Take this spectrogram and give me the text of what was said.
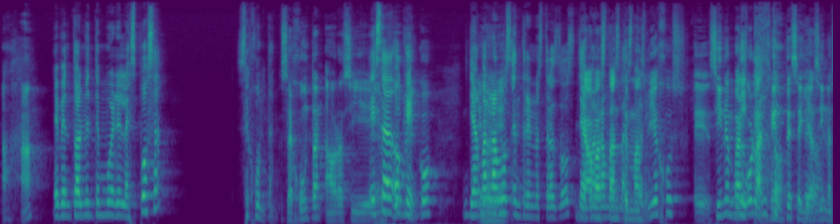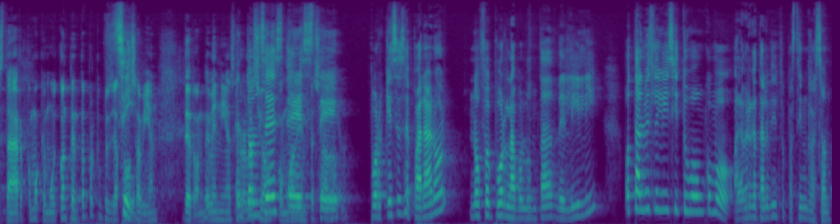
Ajá. eventualmente muere la esposa, se juntan. Se juntan, ahora sí Esa- en público. Ya Eh, amarramos entre nuestras dos, ya, Ya, amarramos bastante la más viejos. Eh, sin embargo, la gente seguía pero- sin estar como que muy contenta porque pues ya Sí. todos sabían de dónde venía esa relación, Entonces, cómo había este, empezado. ¿por qué se separaron? No fue por la voluntad de Lily. O tal vez Lily sí tuvo un como, a la verga, tal vez mis papás tienen razón.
